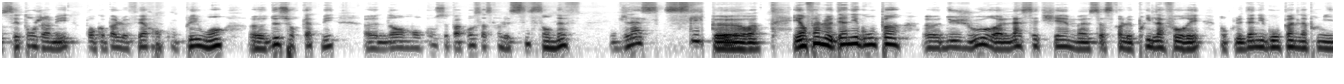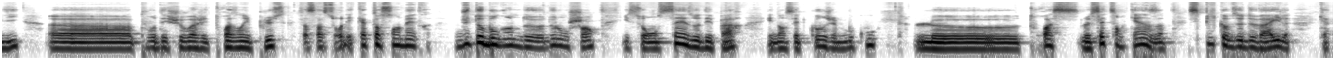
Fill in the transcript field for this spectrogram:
sait-on jamais, pourquoi pas le faire en couplet ou en 2 sur 4, mais dans mon course parcours, ça sera le 609 Glass Slipper. Et enfin, le dernier groupe 1 euh, du jour, la septième, ça sera le prix de la forêt. Donc, le dernier groupe 1 de l'après-midi euh, pour des chevaux âgés de 3 ans et plus. Ça sera sur les 1400 mètres du toboggan de, Longchamp. Ils seront 16 au départ. Et dans cette course, j'aime beaucoup le, 3, le 715 Speak of the Devile qui a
